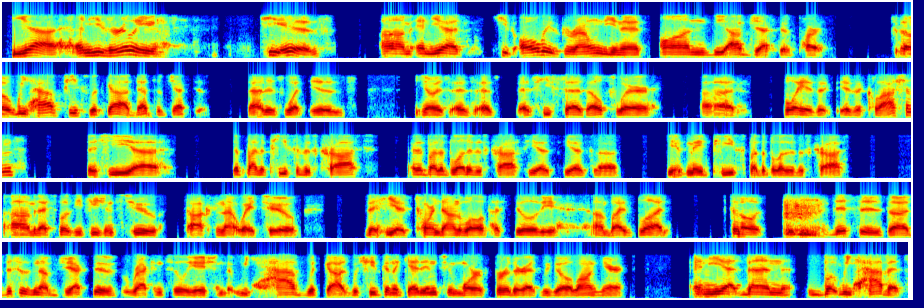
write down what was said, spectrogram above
Yeah, and he's really he is, um, and yet he's always grounding it on the objective part. So we have peace with God. That's objective. That is what is you know, as as as as he says elsewhere, uh, boy, is it is it Colossians that he uh, that by the peace of his cross, or by the blood of his cross, he has he has uh, he has made peace by the blood of his cross. Um, and I suppose Ephesians two talks in that way too, that he has torn down the wall of hostility um, by his blood. So this is uh, this is an objective reconciliation that we have with God, which he's going to get into more further as we go along here and yet then, but we have it.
